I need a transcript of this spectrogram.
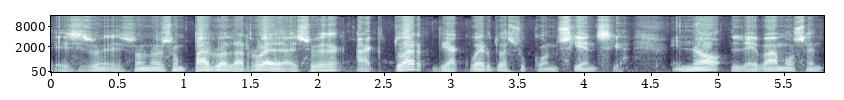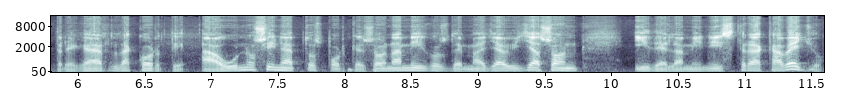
eso, eso, no es un palo a la rueda, eso es actuar de acuerdo a su conciencia. No le vamos a entregar la corte a unos ineptos porque son amigos de Maya Villazón y de la ministra Cabello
